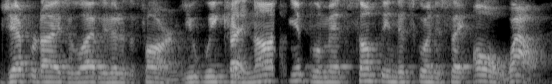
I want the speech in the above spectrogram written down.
jeopardize the livelihood of the farm. You, we cannot implement something that's going to say, "Oh, wow,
